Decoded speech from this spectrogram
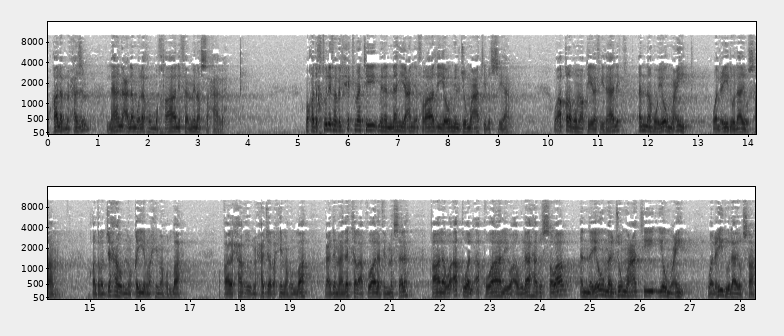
وقال ابن حزم لا نعلم لهم مخالفا من الصحابة. وقد اختلف في الحكمة من النهي عن إفراد يوم الجمعة بالصيام. وأقرب ما قيل في ذلك أنه يوم عيد والعيد لا يصام. وقد رجحه ابن القيم رحمه الله. وقال الحافظ ابن حجر رحمه الله بعدما ذكر أقوالا في المسألة قال وأقوى الأقوال وأولاها بالصواب أن يوم الجمعة يوم عيد والعيد لا يصام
